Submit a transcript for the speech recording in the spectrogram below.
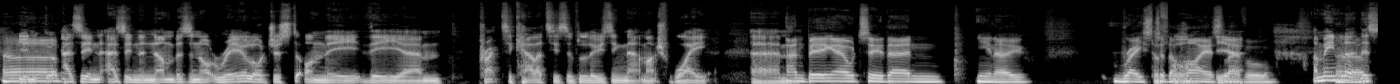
Uh, you know, as in, as in, the numbers are not real, or just on the the um, practicalities of losing that much weight um, and being able to then, you know, race perform. to the highest yeah. level. I mean, look, uh, there's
